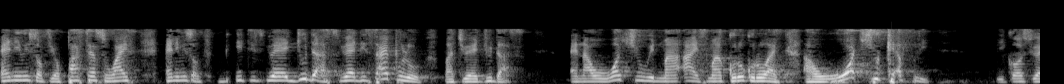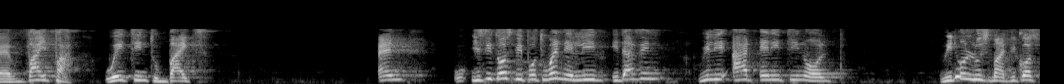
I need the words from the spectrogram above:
enemies of your pastor's wife, enemies of it is you are a Judas, you are a disciple, oh, but you are a Judas. And I will watch you with my eyes, my korokoro eyes. I will watch you carefully because you are a viper waiting to bite. And you see, those people, too, when they leave, it doesn't really add anything or we don't lose much because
